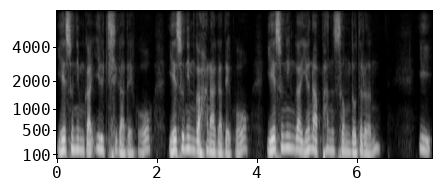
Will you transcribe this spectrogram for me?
예수님과 일치가 되고 예수님과 하나가 되고 예수님과 연합한 성도들은 이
